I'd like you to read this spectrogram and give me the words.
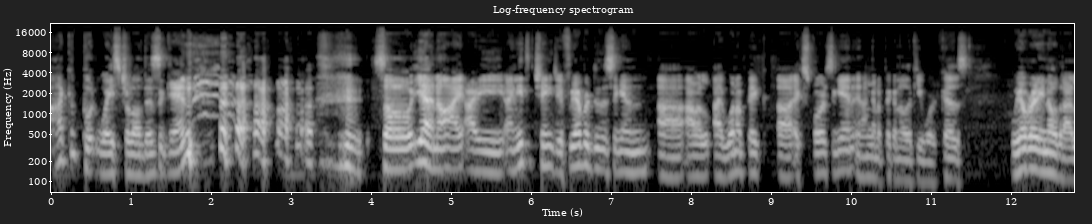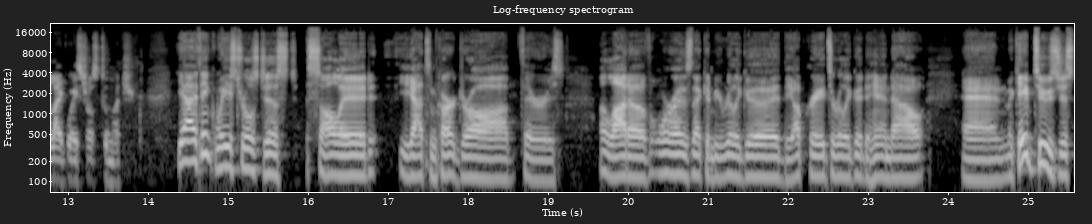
I could put wastrel on this again. so yeah, no, I, I I need to change. If we ever do this again, uh, I will, I want to pick uh, explorers again, and I'm gonna pick another keyword because we already know that I like wastrels too much. Yeah, I think Wastrel's just solid. You got some card draw. There's a lot of auras that can be really good. The upgrades are really good to hand out. And McCabe 2 is just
